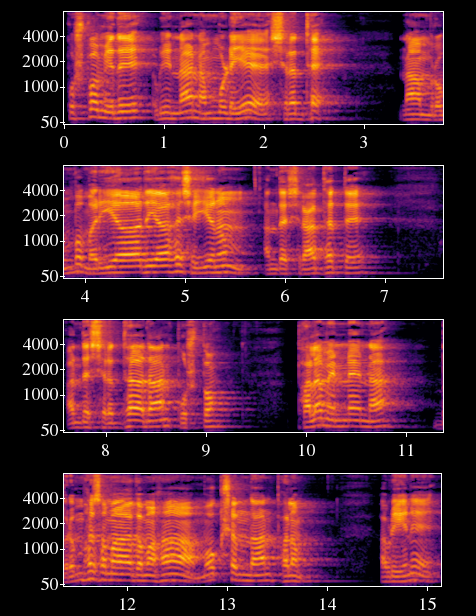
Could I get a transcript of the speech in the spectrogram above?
புஷ்பம் எது அப்படின்னா நம்முடைய ஸ்ரத்த. நாம் ரொம்ப மரியாதையாக செய்யணும் அந்த ஸ்ராத்தத்தை. அந்த ஸ்ரத்தா தான் புஷ்பம். பலம் என்னன்னா பிரம்மசமாகமாக மோக்ஷந்தான் பலம். அப்படின்னு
